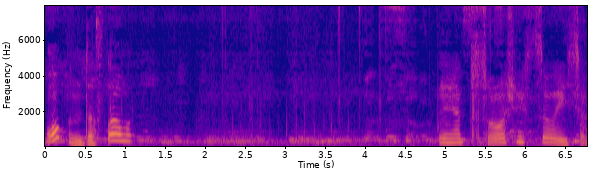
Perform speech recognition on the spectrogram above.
оп, не достала. Нет, срочно исцелися.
